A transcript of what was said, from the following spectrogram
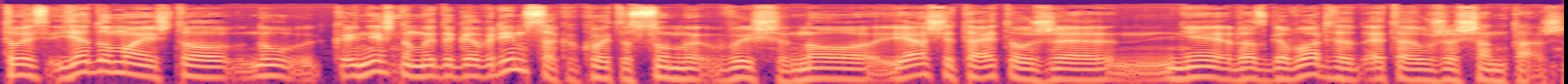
То есть я думаю, что, ну, конечно, мы договоримся о какой-то сумме выше, но я считаю, это уже не разговор, это, это уже шантаж.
